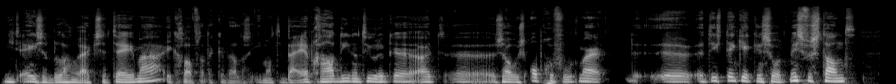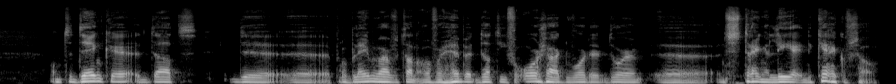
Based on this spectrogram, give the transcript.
niet eens het belangrijkste thema. Ik geloof dat ik er wel eens iemand erbij heb gehad die natuurlijk uh, uit, uh, zo is opgevoed. Maar uh, het is denk ik een soort misverstand om te denken dat de problemen waar we het dan over hebben, dat die veroorzaakt worden door een strenge leer in de kerk of zo.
